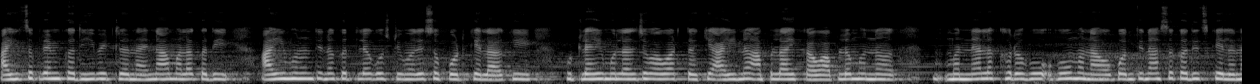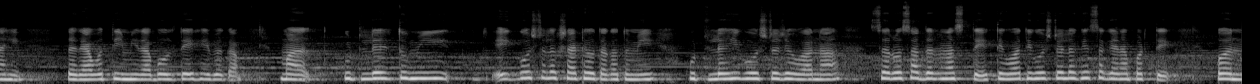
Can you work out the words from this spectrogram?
आईचं प्रेम कधीही भेटलं नाही. ना मला कधी आई म्हणून तिनं कुठल्या गोष्टीमध्ये सपोर्ट केला की कुठल्याही मुलाला जेव्हा वाटतं की आईनं आपलं ऐकावं आपलं म्हणणं म्हणण्याला खरं हो हो म्हणावं पण तिनं असं कधीच केलं नाही. तर यावरती मीरा बोलते हे बघा मा कुठले तुम्ही एक गोष्ट लक्षात ठेवता का तुम्ही? कुठलीही गोष्ट जेव्हा ना सर्वसाधारण असते तेव्हा ती गोष्ट लगेच सगळ्यांना पडते पण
